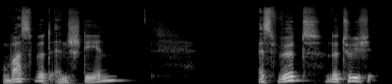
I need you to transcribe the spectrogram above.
Und was wird entstehen? Es wird natürlich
